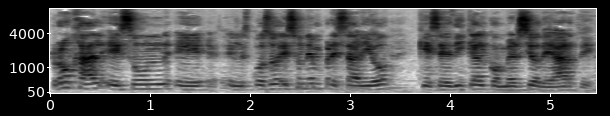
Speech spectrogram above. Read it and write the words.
Ron Hall es un, eh, el esposo es un empresario que se dedica al comercio de arte.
